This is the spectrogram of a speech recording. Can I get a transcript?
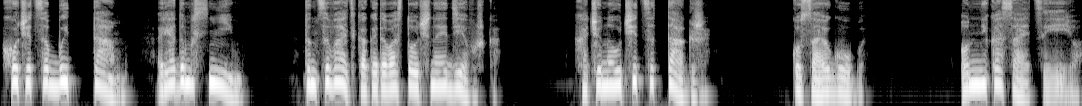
Хочется быть там, рядом с ним, танцевать, как эта восточная девушка. Хочу научиться так же. Кусаю губы. Он не касается ее,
